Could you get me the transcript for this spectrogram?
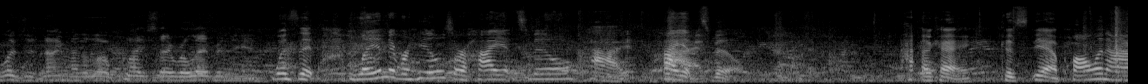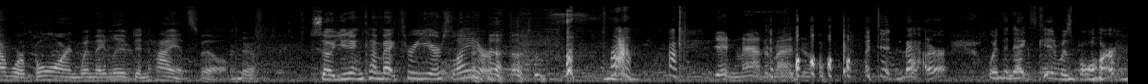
was the name of the little place they were living in? Was it Landover Hills or Hyattsville? Hyatt. Hyattsville. Hi- Okay, because yeah, Paul and I were born when they lived in Hyattsville. Yeah. So you didn't come back three years later. Didn't matter about you. it didn't matter when the next kid was born.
